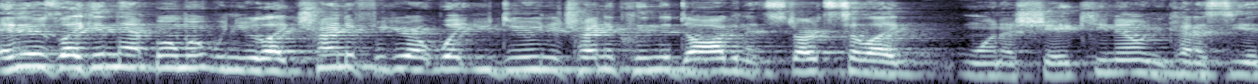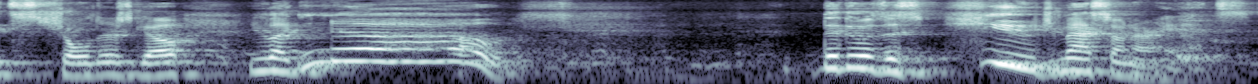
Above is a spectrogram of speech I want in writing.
And it was like in that moment when you're like trying to figure out what you do and you're trying to clean the dog and it starts to like want to shake, you know, and you kind of see its shoulders go. You're like, no! That there was this huge mess on our hands.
